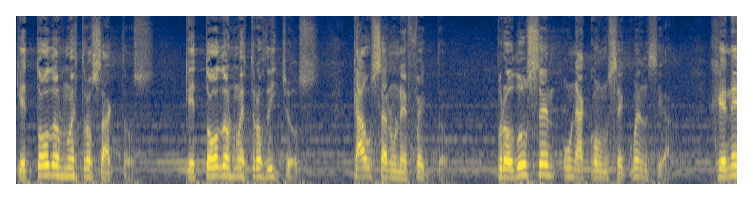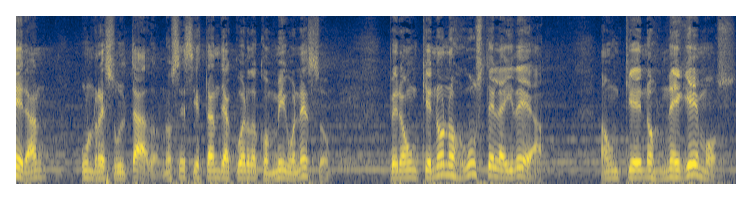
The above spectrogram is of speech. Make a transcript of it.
que todos nuestros actos, que todos nuestros dichos causan un efecto, producen una consecuencia, generan un resultado. No sé si están de acuerdo conmigo en eso, pero aunque no nos guste la idea, aunque nos neguemos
